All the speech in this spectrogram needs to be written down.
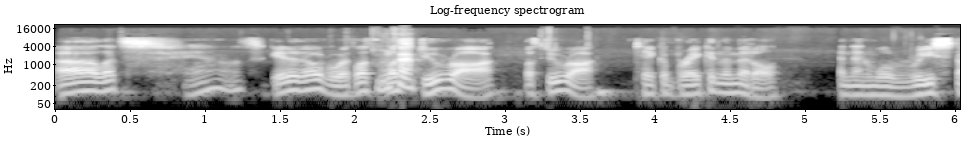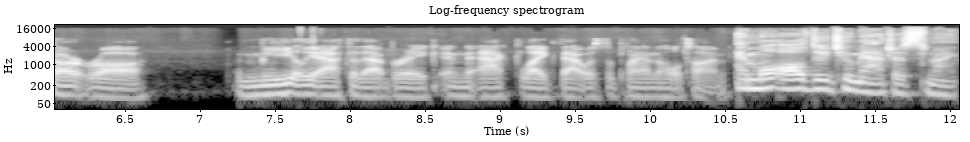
Uh, let's yeah, let's get it over with. Let's okay. let's do Raw. Let's do Raw. Take a break in the middle, and then we'll restart Raw immediately after that break and act like that was the plan the whole time. And we'll all do two matches tonight.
